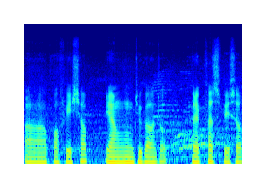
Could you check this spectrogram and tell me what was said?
uh, coffee shop yang juga untuk breakfast besok.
